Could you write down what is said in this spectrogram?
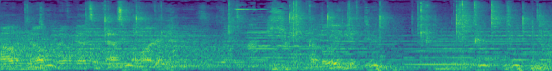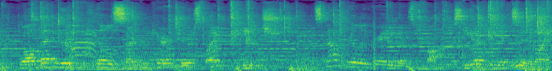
Oh, no, no, that's a fast faller. Believe you. While that move kills certain characters, like Peach, it's not really great against Fox. You have to get to, like,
